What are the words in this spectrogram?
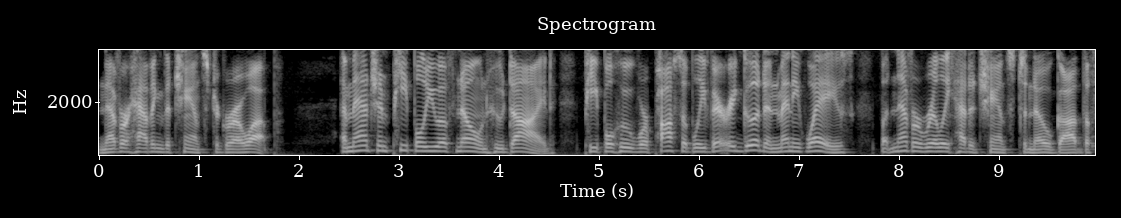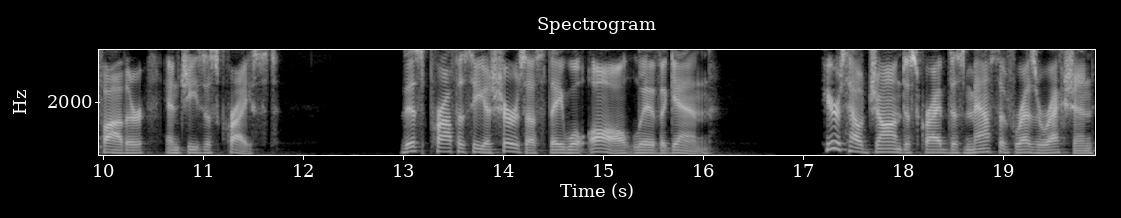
never having the chance to grow up. Imagine people you have known who died, people who were possibly very good in many ways, but never really had a chance to know God the Father and Jesus Christ. This prophecy assures us they will all live again. Here's how John described this massive resurrection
